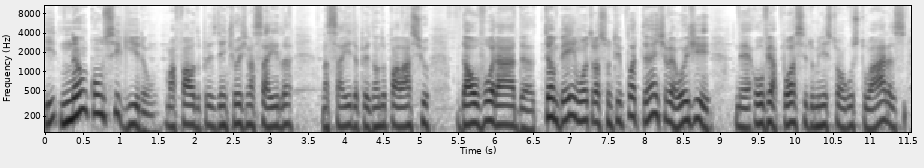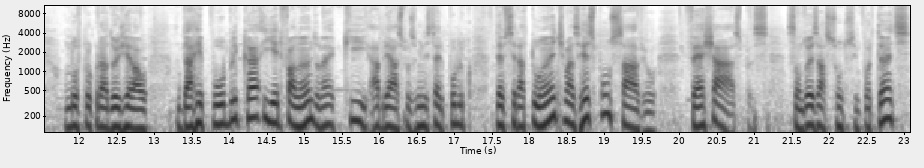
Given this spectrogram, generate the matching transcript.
e não conseguiram. Uma fala do presidente hoje na saída, na saída perdão, do Palácio da Alvorada. Também um outro assunto importante, né? hoje né, houve a posse do ministro Augusto Aras, o novo procurador-geral da República, e ele falando né, que, abre aspas, o Ministério Público deve ser atuante, mas responsável, fecha aspas. São dois assuntos importantes.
